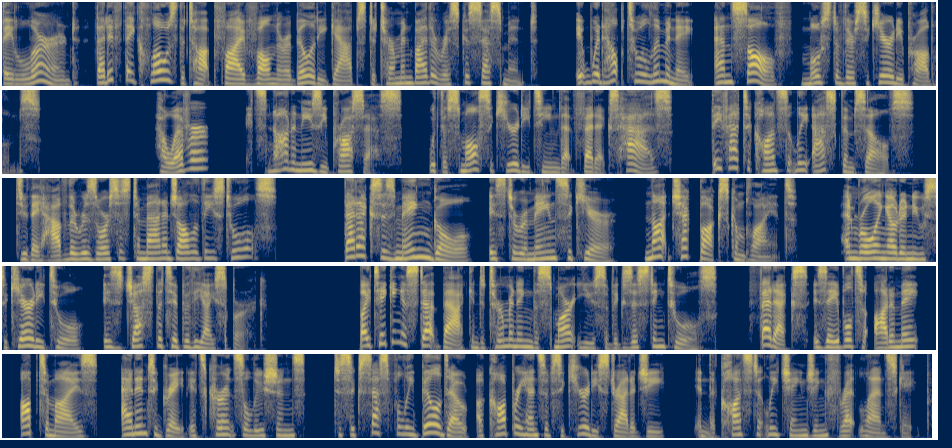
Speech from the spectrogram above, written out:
they learned that if they closed the top five vulnerability gaps determined by the risk assessment, it would help to eliminate and solve most of their security problems. However, it's not an easy process. With the small security team that FedEx has, they've had to constantly ask themselves do they have the resources to manage all of these tools? FedEx's main goal is to remain secure, not checkbox compliant. And rolling out a new security tool is just the tip of the iceberg. By taking a step back and determining the smart use of existing tools, FedEx is able to automate, optimize, and integrate its current solutions to successfully build out a comprehensive security strategy in the constantly changing threat landscape.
